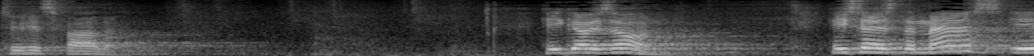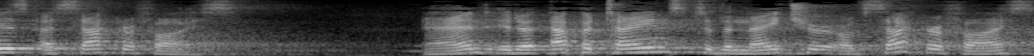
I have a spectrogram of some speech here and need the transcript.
to his Father. He goes on. He says, The Mass is a sacrifice, and it appertains to the nature of sacrifice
